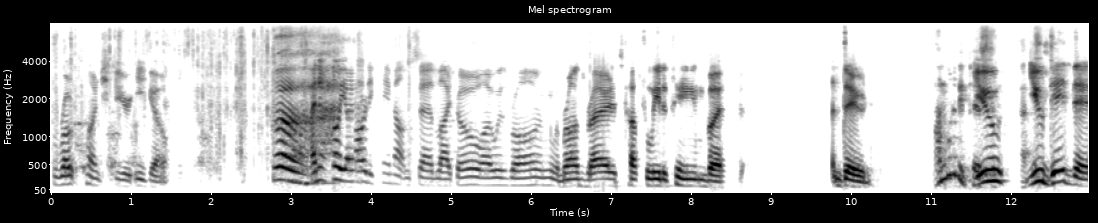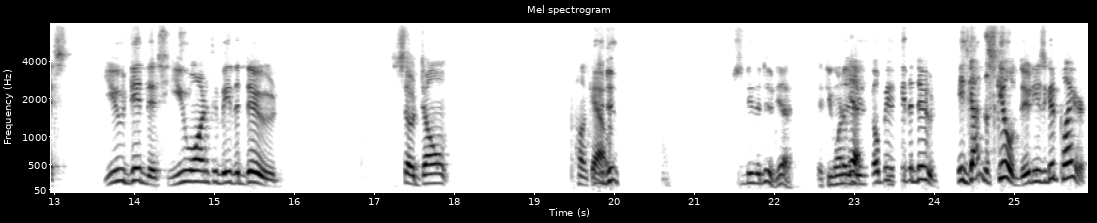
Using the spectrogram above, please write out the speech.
throat punch to your ego. I know he already came out and said, like, oh, I was wrong. LeBron's right. It's tough to lead a team. But, dude, I'm going to be pissed. you if that happens. you did this. You did this. You wanted to be the dude. So don't punk out. dude. Just be the dude. Yeah. If you want to Yeah, be, go be the dude. He's got the skill, dude. He's a good player.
